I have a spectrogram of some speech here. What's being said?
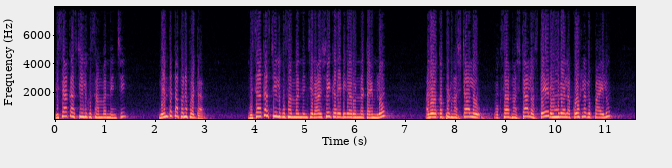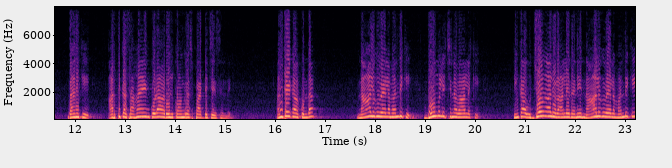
విశాఖ స్టీల్కు సంబంధించి ఎంత తపన పడ్డారు? విశాఖ స్టీల్కు సంబంధించి రాజశేఖర రెడ్డి గారు ఉన్న టైంలో అది ఒకప్పుడు నష్టాలు ఒకసారి నష్టాలు వస్తే రెండు వేల కోట్ల రూపాయలు దానికి ఆర్థిక సహాయం కూడా ఆ రోజు కాంగ్రెస్ పార్టీ చేసింది. అంతేకాకుండా నాలుగు వేల మందికి భూములు ఇచ్చిన వాళ్ళకి ఇంకా ఉద్యోగాలు రాలేదని నాలుగు వేల మందికి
